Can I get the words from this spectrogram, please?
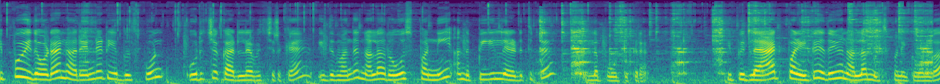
இப்போ இதோட நான் ரெண்டு டேபிள் ஸ்பூன் உரிச்ச கடலை வச்சுருக்கேன். இது வந்து நல்லா ரோஸ்ட் பண்ணி அந்த பீலில் எடுத்துகிட்டு இதில் போட்டுக்கிறேன். இப்போ இதில் ஆட் பண்ணிவிட்டு இதையும் நல்லா மிக்ஸ் பண்ணிக்கோங்க.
